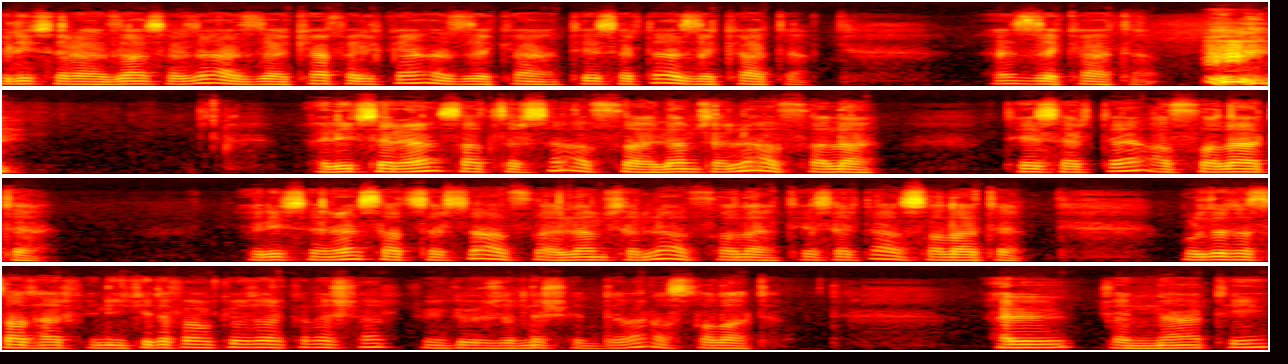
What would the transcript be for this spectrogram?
Elif sera zal serza ez zaka felika ez zeka te serta ez zekate. Ez zekate. Elif sera sat sersa as lam serla as sala. Te serta as salate. Elif sera sat sersa as lam serla as sala. Te serta as. Burada da sad harfini iki defa okuyoruz arkadaşlar. Çünkü üzerinde şedde var. As salate. El cennati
